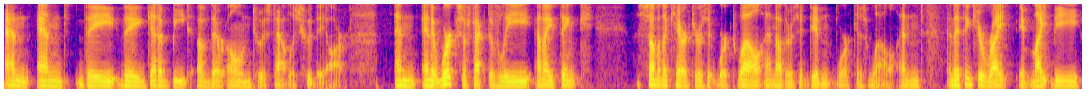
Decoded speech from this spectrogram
and and they they get a beat of their own to establish who they are, and and it works effectively. And I think some of the characters it worked well, and others it didn't work as well. And and I think you're right. It might be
